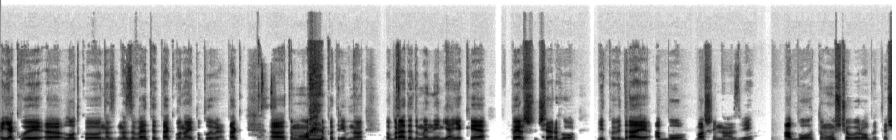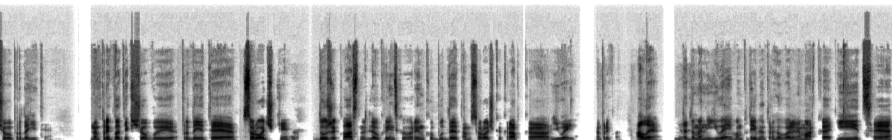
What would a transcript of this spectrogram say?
Як ви е, лодку наз- називете, так вона і попливе. Так Е, тому потрібно обирати доменне ім'я, яке першу чергу відповідає або вашій назві, або тому, що ви робите, що ви продаєте. Наприклад, якщо ви продаєте сорочки, дуже класно для українського ринку буде там сорочка.ua, наприклад. Але для домену UA вам потрібна торговельна марка, і це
